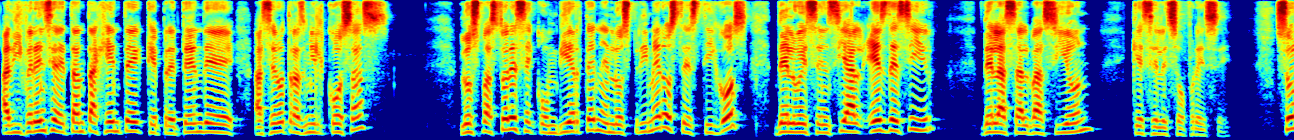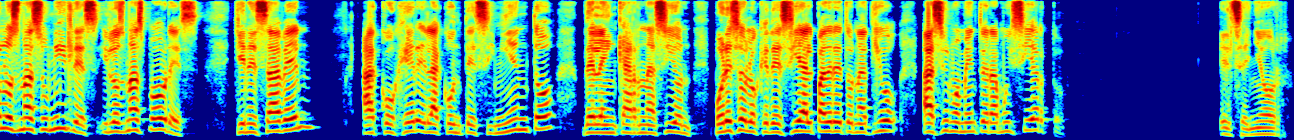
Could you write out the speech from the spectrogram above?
A diferencia de tanta gente que pretende hacer otras mil cosas, los pastores se convierten en los primeros testigos de lo esencial, es decir, de la salvación que se les ofrece. son los más humildes y los más pobres, quienes saben acoger el acontecimiento de la encarnación. Por eso lo que decía el padre Tonatiuh hace un momento era muy cierto. El Señor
